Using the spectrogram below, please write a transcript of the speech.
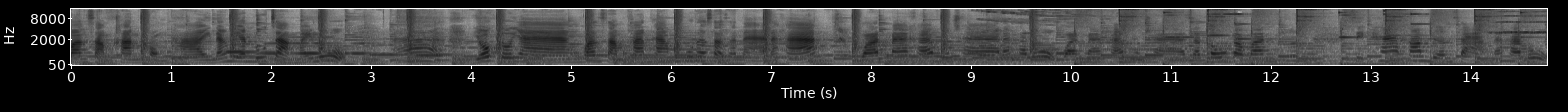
วันสำคัญของไทยนักเรียนรู้จักไหมลูกยกตัวอย่างวันสำคัญทางพระพุทธศาสนานะคะ วันมาฆบูชานะคะลูกวันมาฆบูชาจะตรงกับวันขึ้นามเดือน3นะคะลูก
